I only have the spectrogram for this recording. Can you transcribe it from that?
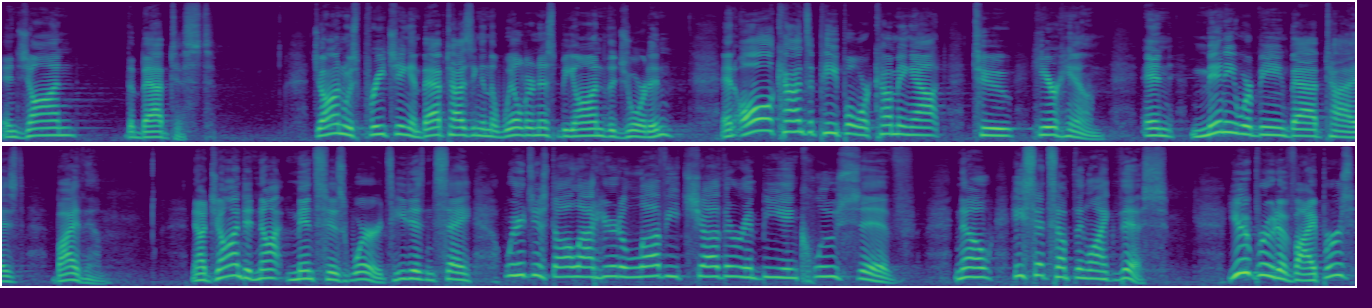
and John the Baptist. John was preaching and baptizing in the wilderness beyond the Jordan, and all kinds of people were coming out to hear him, and many were being baptized by them. Now, John did not mince his words. He didn't say, We're just all out here to love each other and be inclusive. No, he said something like this You brood of vipers,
